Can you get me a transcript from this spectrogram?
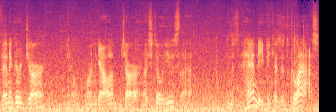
vinegar jar, you know, one gallon jar. I still use that. And it's handy because it's glass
